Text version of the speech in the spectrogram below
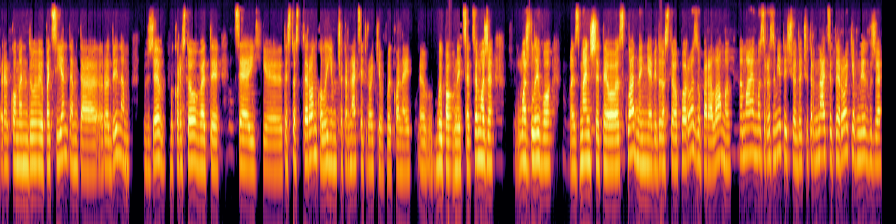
рекомендую пацієнтам та родинам вже використовувати цей е, тестостерон, коли їм 14 років е, виповниться. Це може можливо зменшити ускладнення від остеопорозу, паралами. Ми маємо зрозуміти, що до 14 років в них вже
